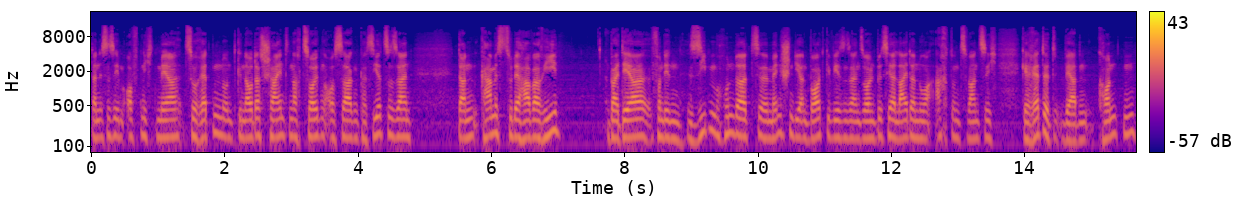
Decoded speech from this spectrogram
dann ist es eben oft nicht mehr zu retten. Und genau das scheint nach Zeugenaussagen passiert zu sein. Dann kam es zu der Havarie, bei der von den 700 äh, Menschen, die an Bord gewesen sein sollen, bisher leider nur 28 gerettet werden konnten.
